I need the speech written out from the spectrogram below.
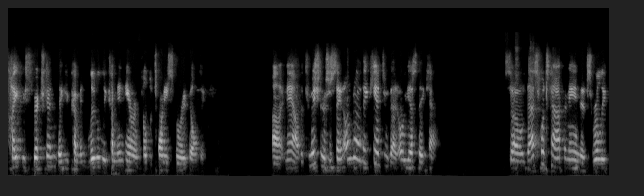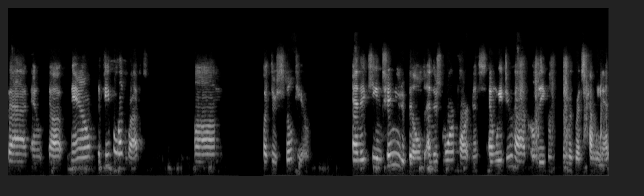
height restriction, they could come in, literally come in here and build a 20 story building. Uh, now, the commissioners are saying, oh, no, they can't do that. Oh, yes, they can. So that's what's happening. It's really bad. And uh, now the people have left, um, but they're still here. And they continue to build, and there's more apartments. And we do have illegal immigrants coming in.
